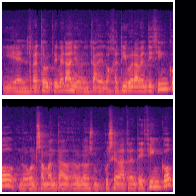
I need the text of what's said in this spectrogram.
y el reto del primer año, el, el objetivo era 25, luego nos, han mandado, nos pusieron a 35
